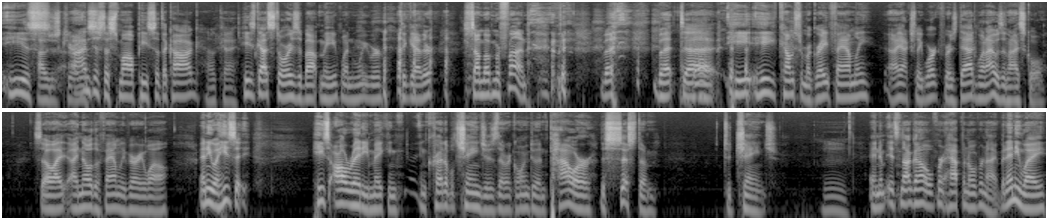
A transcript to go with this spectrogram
He is. I was just I'm just a small piece of the cog. okay. He's got stories about me when we were together. Some of them are fun, but but uh, he he comes from a great family. I actually worked for his dad when I was in high school, so I, I know the family very well. Anyway, he's a, he's already making incredible changes that are going to empower the system to change Mm. and it's not going to over, happen overnight. But anyway,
